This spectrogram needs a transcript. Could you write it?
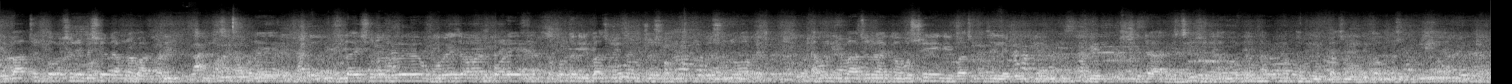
নির্বাচন কমিশনের বিষয়টা আমরা বারবারই মানে জুলাই শুরু হয়ে হয়ে যাওয়ার পরে তখন তো নির্বাচনী প্রচার সংগঠন শুরু হবে। এবং নির্বাচনের আগে অবশ্যই নির্বাচনের যে লেভেল সেটা নিশ্চয়ই শুনতে হবে তার মাধ্যমে নির্বাচনের দিকে।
